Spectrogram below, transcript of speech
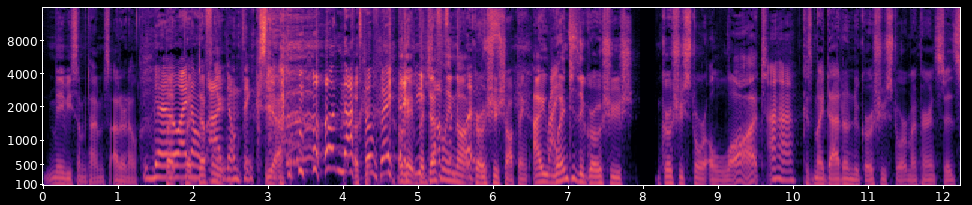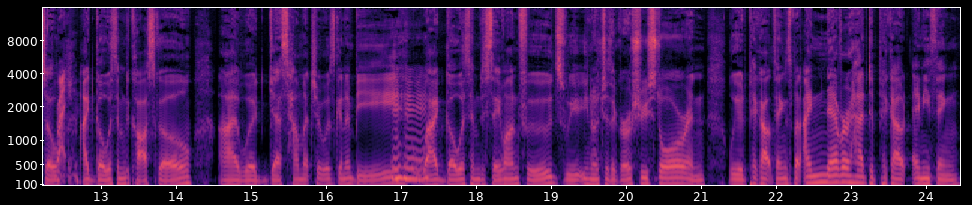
maybe sometimes I don't know. no But- i but don't i don't think so Yeah. not okay. the way okay, but definitely not clothes. Grocery shopping. I Right. went to the grocery sh- grocery store a lot uh-huh because my dad owned a grocery store. My parents did, so Right. I'd go with him to Costco. I would guess how much it was going to be. Mm-hmm. I'd go with him to Save-On-Foods. We, you know, to the grocery store, and we would pick out things. But I never had to pick out anything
